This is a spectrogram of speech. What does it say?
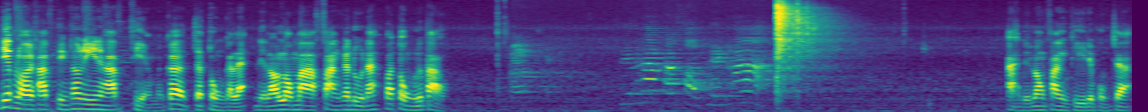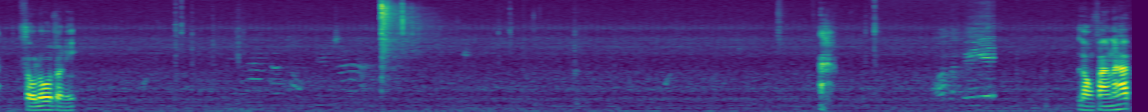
เรียบร้อยครับ เพียงเท่านี้นะครับ เสียงมันก็จะตรงกันแล้ว เดี๋ยวเราลองมาฟังกันดูนะว่าตรงหรือเปล่าองเพลงห้าอะเดี๋ยวลองฟังอีกที เดี๋ยวผมจะโซโล่ตัวนี้ ลองฟังนะครับ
